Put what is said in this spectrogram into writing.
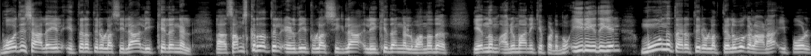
ഭോജശാലയിൽ ഇത്തരത്തിലുള്ള ശിലാലിഖിതങ്ങൾ സംസ്കൃതത്തിൽ എഴുതിയിട്ടുള്ള ശിലാലിഖിതങ്ങൾ വന്നത് എന്നും അനുമാനിക്കപ്പെടുന്നു. ഈ രീതിയിൽ മൂന്ന് തരത്തിലുള്ള തെളിവുകളാണ് ഇപ്പോൾ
